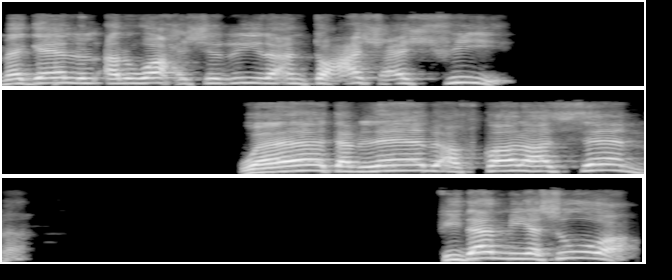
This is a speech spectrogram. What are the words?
مجال للأرواح الشريرة أن تعشعش فيه. وتملاه بأفكارها السامة. في دم يسوع.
